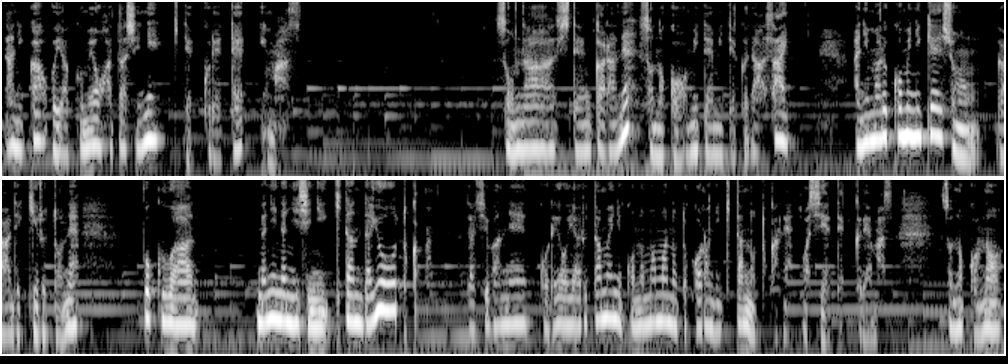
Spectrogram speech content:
何かお役目を果たしに来てくれています。そんな視点からね、その子を見てみてください。アニマルコミュニケーションができるとね、僕は何々しに来たんだよとか、私はね、これをやるためにこのままのところに来たのとかね、教えてくれます。その子の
